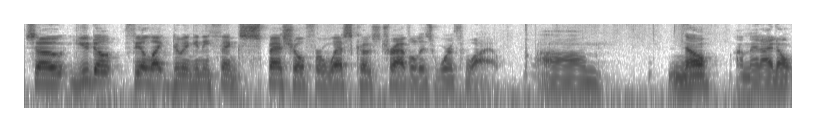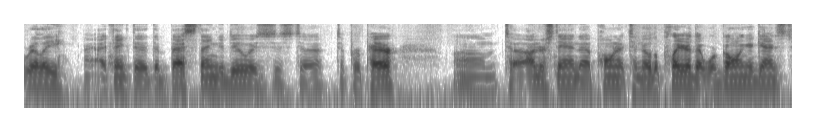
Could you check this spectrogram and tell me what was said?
So you don't feel like doing anything special for West Coast travel is worthwhile? Um, no, I mean I don't really. I think the the best thing to do is is to to prepare. Um, to understand the opponent, to know the player that we're going against,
